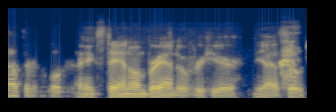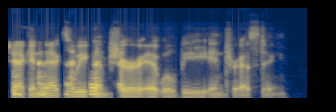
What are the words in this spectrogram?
out there in the wilderness. I stand on brand over here. Yeah so check in next week. I'm sure it will be interesting.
